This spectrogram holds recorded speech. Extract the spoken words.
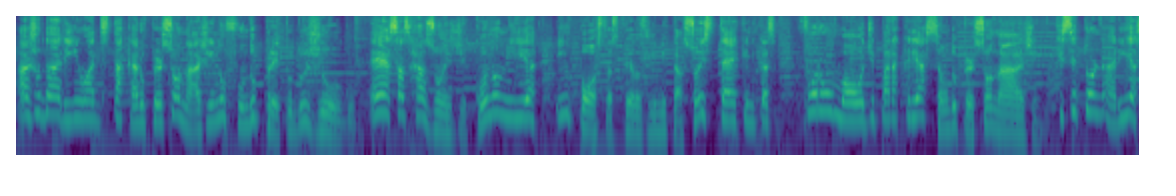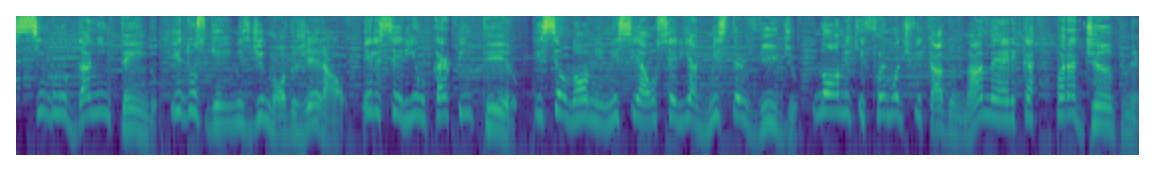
ajudariam a destacar o personagem no fundo preto do jogo. Essas razões de economia, impostas pelas limitações técnicas, foram o molde para a criação do personagem, que se tornaria símbolo da Nintendo e dos games de modo geral. Ele seria um carpinteiro, e seu nome inicial seria Mr. Video, nome que foi modificado na América para Jumpman,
